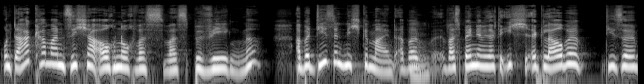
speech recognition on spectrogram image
Und da kann man sicher auch noch was, was bewegen, ne? Aber die sind nicht gemeint. Aber Mhm. was Benjamin sagte, ich äh, glaube, diese,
